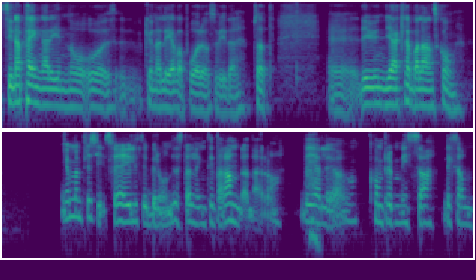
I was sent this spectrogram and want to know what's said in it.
sina pengar in och, och kunna leva på det och så vidare. Så att eh, det är ju en jäkla balansgång. Ja men precis, för jag är ju lite i beroendeställning till varandra där och det Ja. gäller ju att kompromissa liksom.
